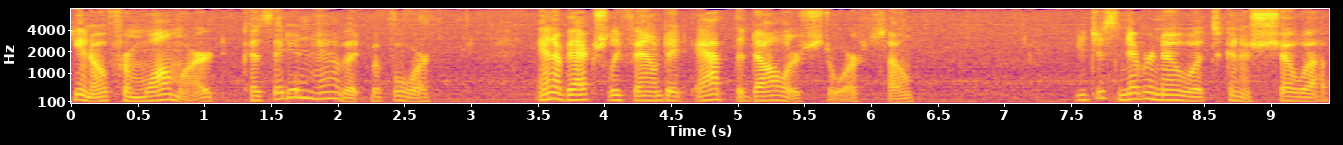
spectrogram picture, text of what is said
you know, from Walmart, because they didn't have it before. And I've actually found it at the dollar store, so you just never know what's going to show up.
